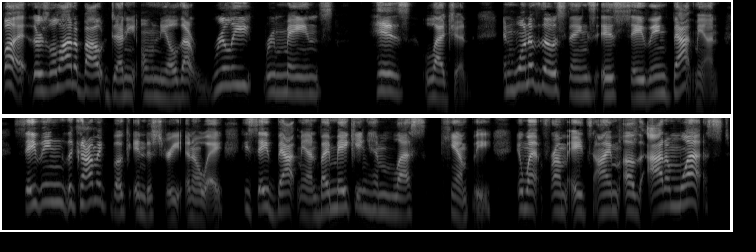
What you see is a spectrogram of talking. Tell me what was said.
but there's a lot about Denny O'Neil that really remains his legend. And one of those things is saving Batman, saving the comic book industry in a way. He saved Batman by making him less campy. It went from a time of Adam West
